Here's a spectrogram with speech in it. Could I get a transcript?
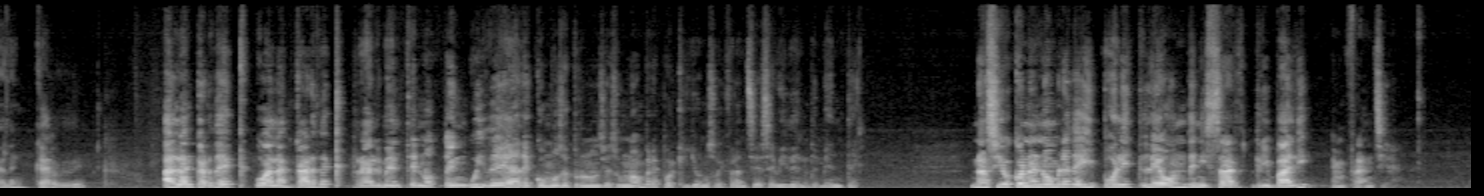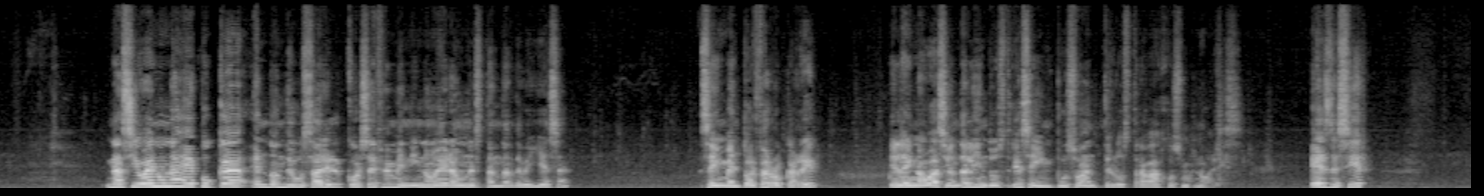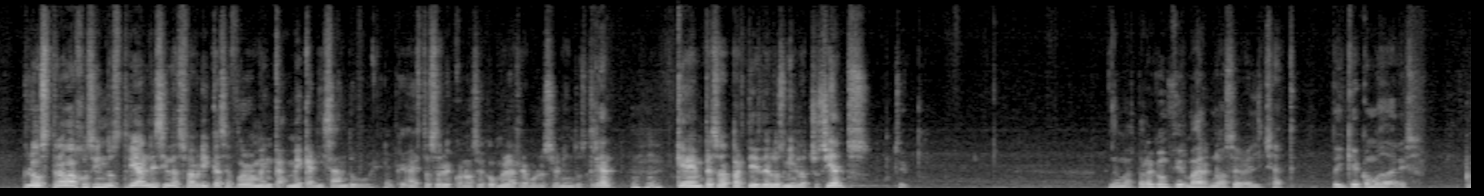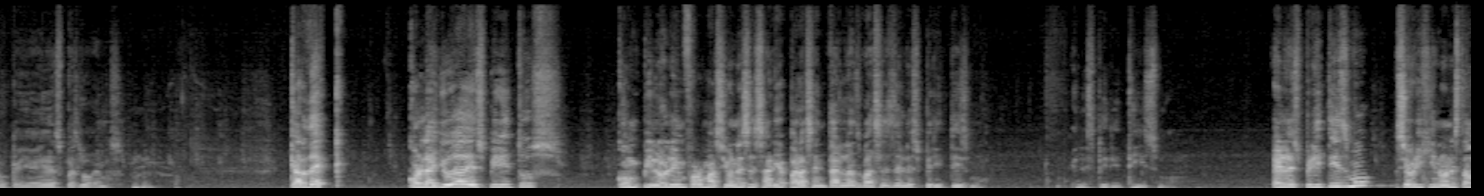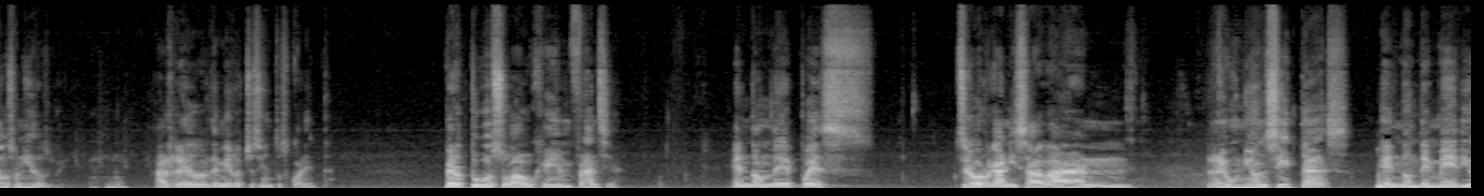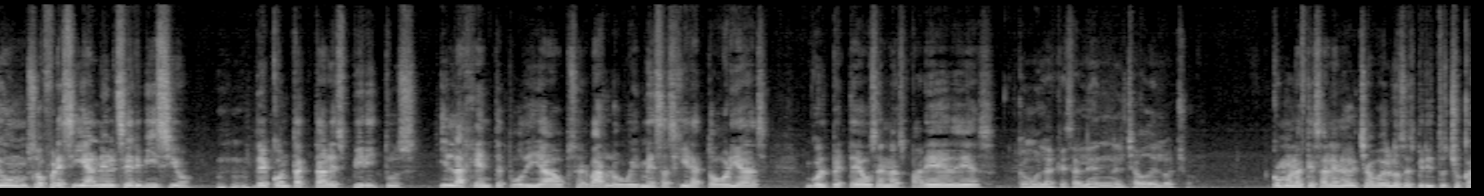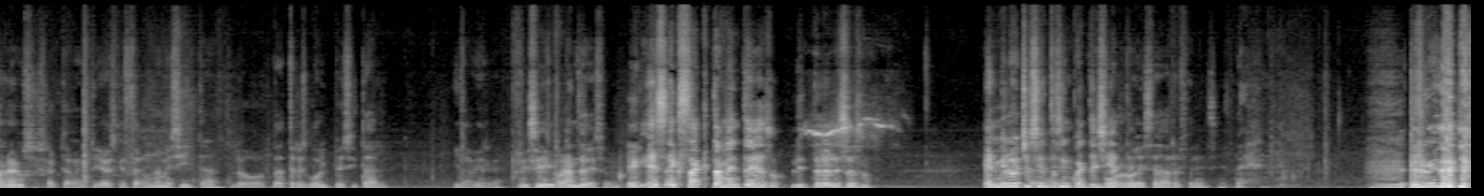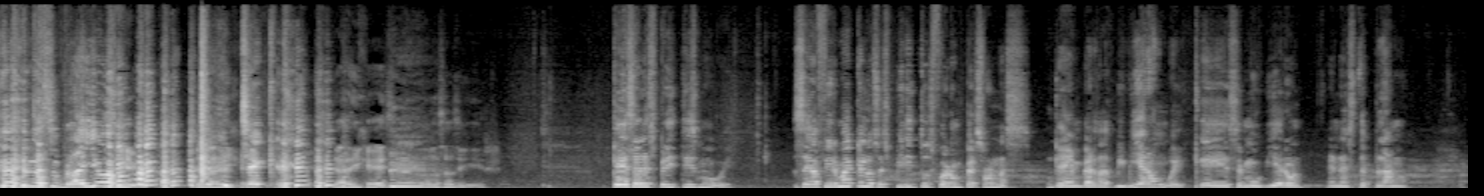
Alan Kardec. Alan Kardec o Alan Kardec, realmente no tengo idea de cómo se pronuncia su nombre, porque yo no soy francés, evidentemente. Nació con el nombre de Hippolyte Léon Denisard Rivali en Francia. Nació en una época en donde usar el corsé femenino era un estándar de belleza. Se inventó el ferrocarril y la innovación de la industria se impuso ante los trabajos manuales. Es decir, los trabajos industriales y las fábricas se fueron meca- mecanizando, güey. A esto se le conoce como la revolución industrial, que empezó a partir de los 1800. Nomás para confirmar, no se ve el chat. Hay que acomodar eso. Ok, ahí después lo vemos. Kardec, con la ayuda de espíritus, compiló la información necesaria para sentar las bases del espiritismo. El espiritismo. El espiritismo se originó en Estados Unidos, güey, alrededor de 1840. Pero tuvo su auge en Francia, en donde pues se organizaban reunioncitas en donde mediums ofrecían el servicio de contactar espíritus y la gente podía observarlo, güey. Mesas giratorias, golpeteos en las paredes, Como la que sale en El Chavo del 8. Como la que sale en el chavo de los espíritus chocarreros. Exactamente, ya ves que está en una mesita, lo da tres golpes y tal. Y la verga. Eh, Sí. Eh, Es exactamente eso, literal es eso. En Eh, 1857. borro esa referencia. En 1800 la subrayo. Sí, ya la dije. Check. Ya dije eso, vamos a seguir. ¿Qué es el espiritismo, güey? Se afirma que los espíritus fueron personas que en verdad vivieron, güey, que se movieron en este plano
